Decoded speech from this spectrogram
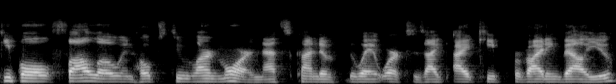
people follow in hopes to learn more. And that's kind of the way it works. Is I I keep providing value,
